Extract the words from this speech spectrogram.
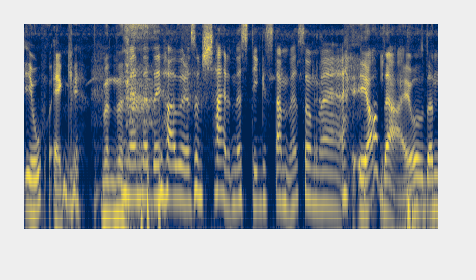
Jo, egentlig. Men, men den har bare en sånn skjærende stygg stemme som. Ja, det er jo den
